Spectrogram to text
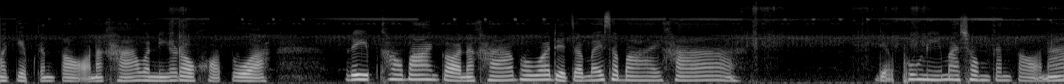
มาเก็บกันต่อนะคะ วันนี้เราขอตัวรีบเข้าบ้านก่อนนะคะ เพราะว่าเดี๋ยวจะไม่สบายค่ะ เดี๋ยวพรุ่งนี้มาชมกันต่อนะ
